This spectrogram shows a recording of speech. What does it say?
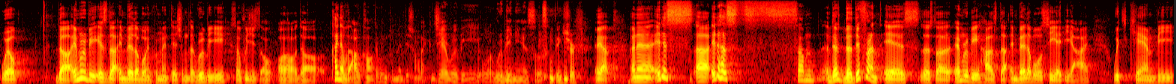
well, the mruby is the embeddable implementation of the Ruby, so which is uh, uh, the kind of alternative implementation like JRuby or Rubinius or something. Sure. Yeah, and uh, it is uh, it has some the, the difference is the mruby has the embeddable C API, which can be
